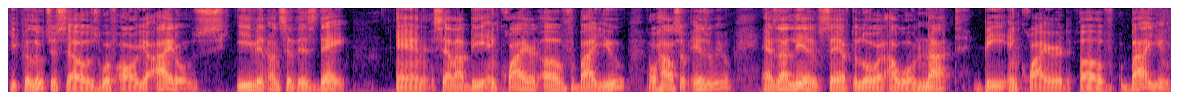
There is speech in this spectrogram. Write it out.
ye pollute yourselves with all your idols, even unto this day. And shall I be inquired of by you, O house of Israel? As I live, saith the Lord, I will not be inquired of by you.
